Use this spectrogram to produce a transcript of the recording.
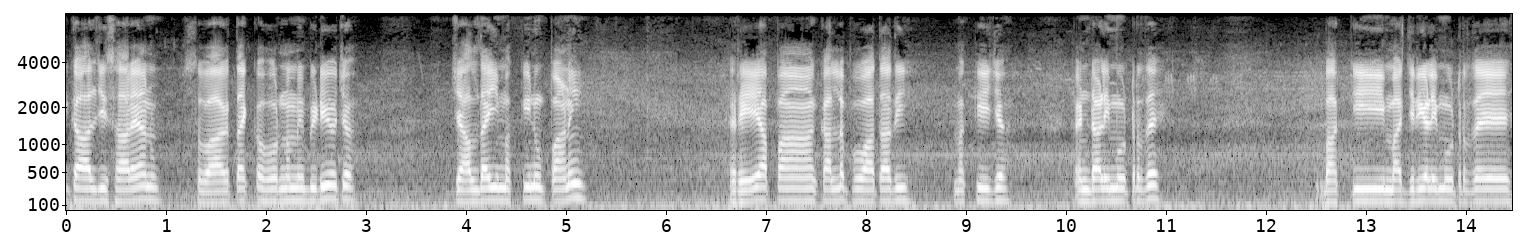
ਸਤਿ ਸ਼੍ਰੀ ਅਕਾਲ ਜੀ ਸਾਰਿਆਂ ਨੂੰ। ਸਵਾਗਤ ਹੈ ਇੱਕ ਹੋਰ ਨਵੀਂ ਵੀਡੀਓ 'ਚ। ਚੱਲਦਾ ਜੀ ਮੱਕੀ ਨੂੰ ਪਾਣੀ। ਰੇ ਆਪਾਂ ਕੱਲ ਪਵਾਤਾ ਦੀ ਮੱਕੀ 'ਚ, ਪਿੰਡ ਵਾਲੀ ਮੋਟਰ ਤੇ। ਬਾਕੀ ਮਾਜਰੀ ਵਾਲੀ ਮੋਟਰ ਤੇ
